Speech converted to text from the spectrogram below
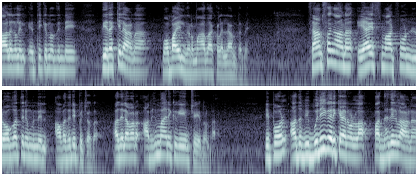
ആളുകളിൽ എത്തിക്കുന്നതിന്റെ തിരക്കിലാണ് മൊബൈൽ നിർമ്മാതാക്കളെല്ലാം തന്നെ. സാംസങ് ആണ് എ ഐ സ്മാർട്ട് ഫോൺ ലോകത്തിന് മുന്നിൽ അവതരിപ്പിച്ചത്. അതിലവർ അഭിമാനിക്കുകയും ചെയ്യുന്നുണ്ട്. ഇപ്പോൾ അത് വിപുലീകരിക്കാനുള്ള പദ്ധതികളാണ്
